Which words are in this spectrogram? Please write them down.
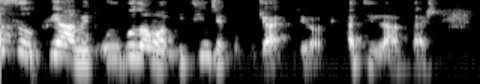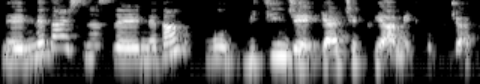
Asıl kıyamet uygulama bitince kopacak diyor Atilla Aktaş. E, ne dersiniz? E, neden bu bitince gerçek kıyamet kopacak?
